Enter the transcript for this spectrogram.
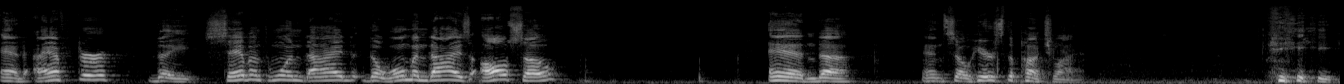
and after the seventh one died, the woman dies also. And uh, and so here's the punchline.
